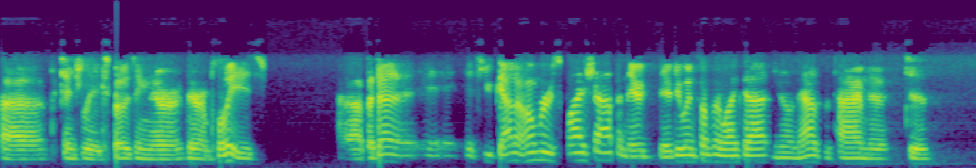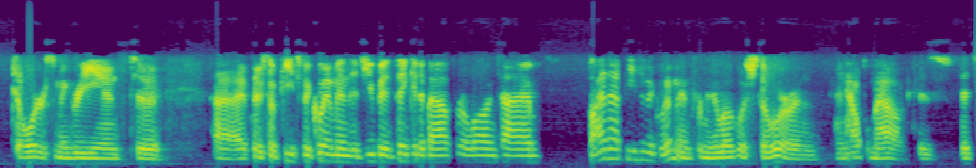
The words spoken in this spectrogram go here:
uh, potentially exposing their their employees. Uh, but that, if you've got a homebrew supply shop and they're they're doing something like that, you know, now's the time to to to order some ingredients to uh, if there's a piece of equipment that you've been thinking about for a long time, buy that piece of equipment from your local store and, and help them out because it's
